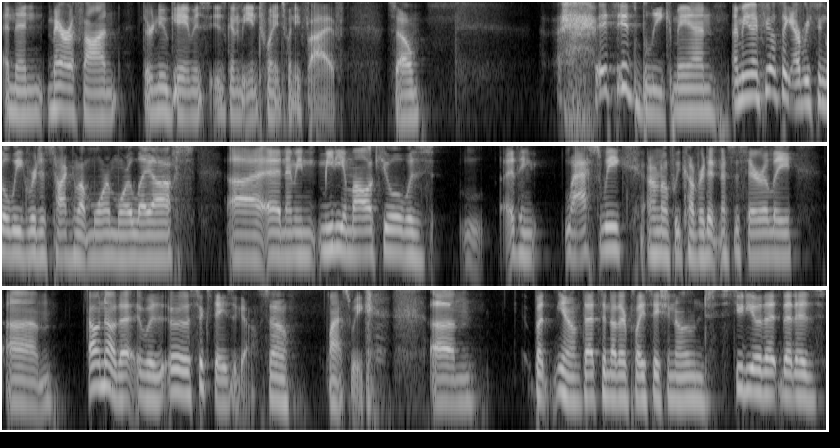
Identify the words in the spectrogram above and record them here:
and then Marathon, their new game, is, is going to be in 2025. So it's it's bleak, man. I mean, it feels like every single week we're just talking about more and more layoffs. Uh, and I mean, Media Molecule was, I think, last week. I don't know if we covered it necessarily. Um, oh no, that it was, it was six days ago. So last week. um, but you know, that's another PlayStation-owned studio that that has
